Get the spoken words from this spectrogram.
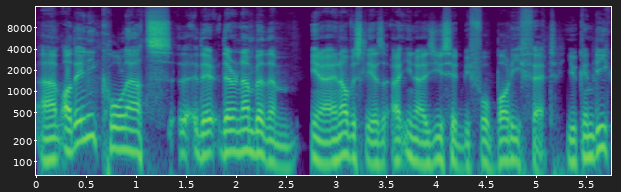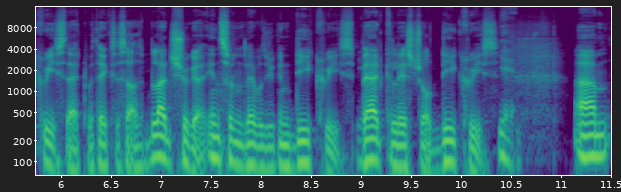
Um, are there any call outs? There, there are a number of them, you know, and obviously, as uh, you know, as you said before, body fat you can decrease that with exercise. Blood sugar, insulin levels you can decrease. Bad cholesterol decrease. Yeah. Um,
